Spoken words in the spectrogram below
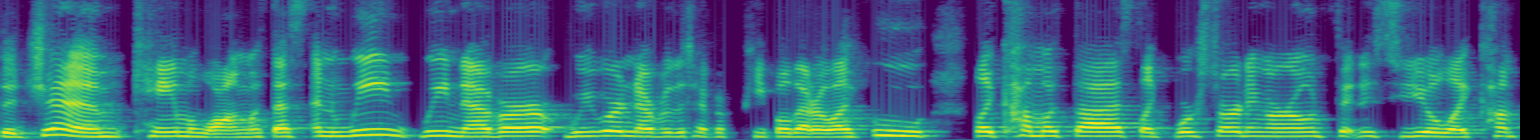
the gym came along with us and we we never we were never the type of people that are like ooh like come with us like we're starting our own fitness studio like come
